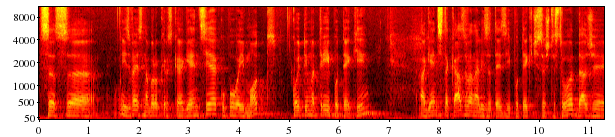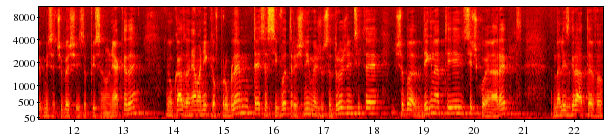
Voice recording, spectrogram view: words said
С а, известна брокерска агенция купува имот, който има три ипотеки. Агенцията казва нали, за тези ипотеки, че съществуват, даже мисля, че беше и записано някъде. Но казва няма никакъв проблем, те са си вътрешни между съдружниците, ще бъдат дигнати, всичко е наред. Нали, сградата е в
